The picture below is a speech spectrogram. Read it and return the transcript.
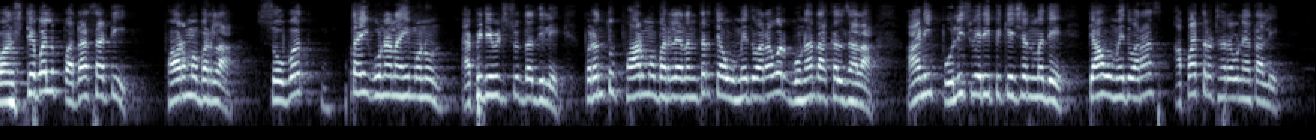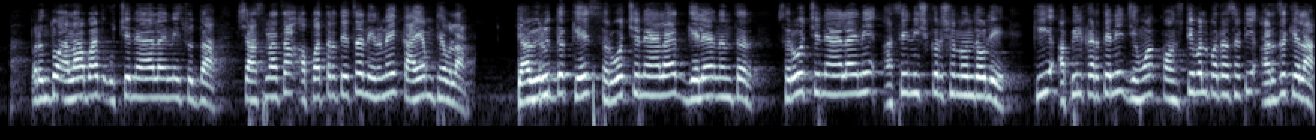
कॉन्स्टेबल पदासाठी फॉर्म भरला. सोबत कोणताही गुन्हा नाही म्हणून ॲफिडेव्हिटसुद्धा दिले. परंतु फॉर्म भरल्यानंतर त्या उमेदवारावर गुन्हा दाखल झाला आणि पोलीस व्हेरिफिकेशनमध्ये त्या उमेदवारास अपात्र ठरवण्यात आले. परंतु अलाहाबाद उच्च न्यायालयाने सुद्धा शासनाचा अपात्रतेचा निर्णय कायम ठेवला. त्याविरुद्ध केस सर्वोच्च न्यायालयात गेल्यानंतर सर्वोच्च न्यायालयाने असे निष्कर्ष नोंदवले की अपीलकर्त्याने जेव्हा कॉन्स्टेबल पदासाठी अर्ज केला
